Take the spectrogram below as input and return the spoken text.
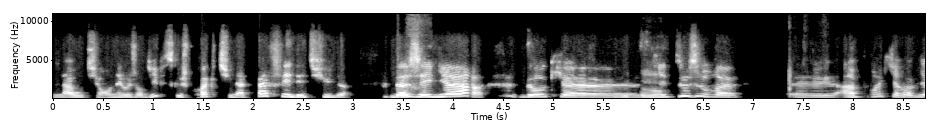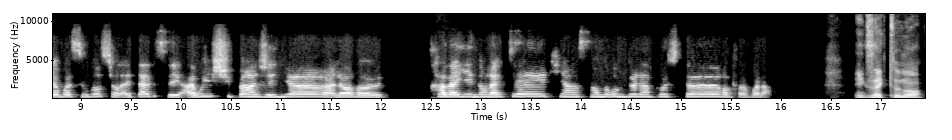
là où tu en es aujourd'hui, parce que je crois que tu n'as pas fait d'études d'ingénieur, donc euh, qui toujours euh, un point qui revient moi souvent sur la table, c'est ah oui, je suis pas ingénieur, alors euh, travailler dans la tech, il y a un syndrome de l'imposteur, enfin voilà. Exactement.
